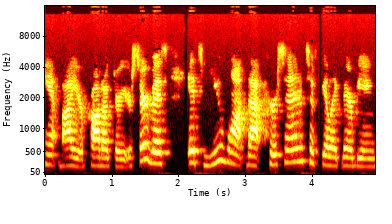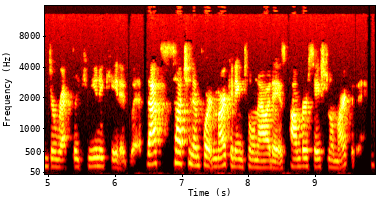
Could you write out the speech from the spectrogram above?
can't buy your product or your service. It's you want that person to feel like they're being directly communicated with. That's such an important marketing tool nowadays, conversational marketing.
